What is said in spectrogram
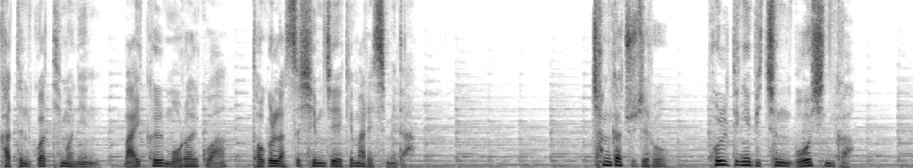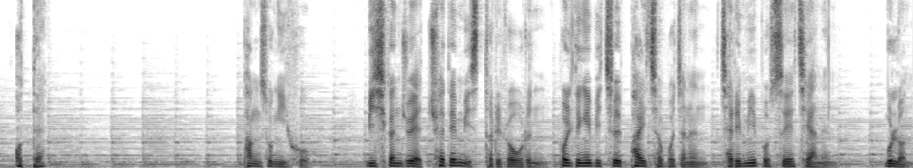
같은 과 팀원인 마이클 모럴과 더글라스 심즈에게 말했습니다. 참가 주제로 홀딩의 빛은 무엇인가? 어때? 방송 이후 미시간주의 최대 미스터리로 오른 홀딩의 빛을 파헤쳐보자는 제레미 보스의 제안은 물론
